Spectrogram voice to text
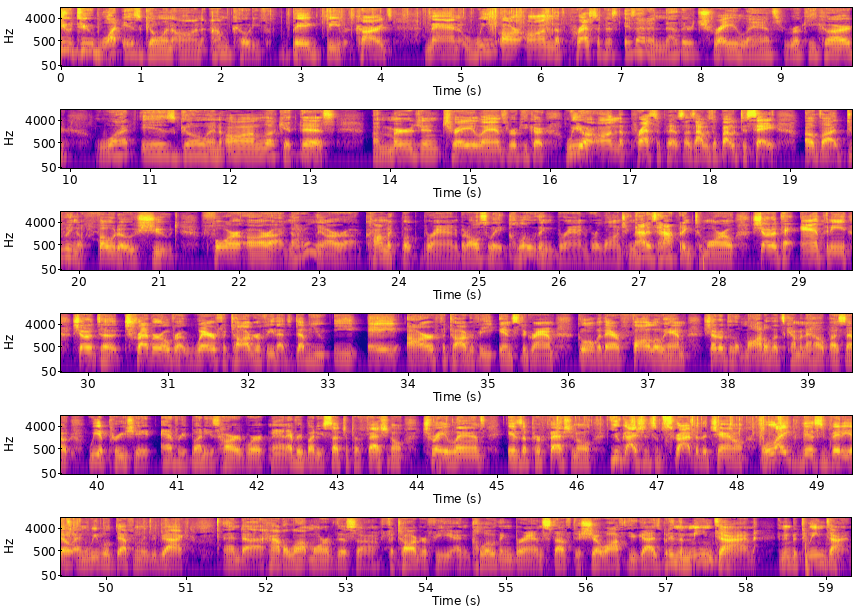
YouTube, what is going on? I'm Cody for Big Beaver Cards. Man, we are on the precipice. Is that another Trey Lance rookie card? What is going on? Look at this emergent Trey Lance rookie card. We are on the precipice, as I was about to say, of uh, doing a photo shoot for our uh, not only our uh, comic book brand, but also a clothing brand we're launching. That is happening tomorrow. Shout out to Anthony. Shout out to Trevor over at Wear Photography. That's W E A R Photography Instagram. Go over there, follow him. Shout out to the model that's coming to help us out. We appreciate everybody's hard work, man. Everybody's such a professional professional. Trey Lance is a professional. You guys should subscribe to the channel, like this video, and we will definitely be back and uh, have a lot more of this uh, photography and clothing brand stuff to show off to you guys. But in the meantime, and in between time,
